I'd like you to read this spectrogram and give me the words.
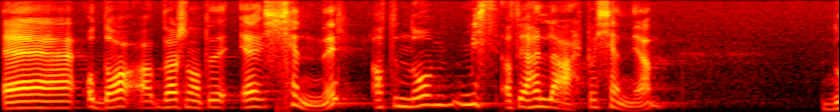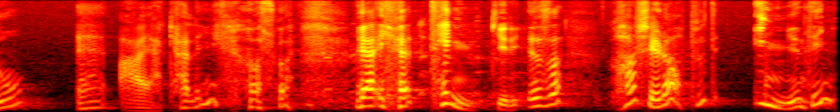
Eh, og da, da er det sånn at jeg kjenner at mis, altså jeg har lært å kjenne igjen. Nå eh, er jeg ikke her lenger. Altså, jeg, jeg tenker altså, Her skjer det absolutt ingenting.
